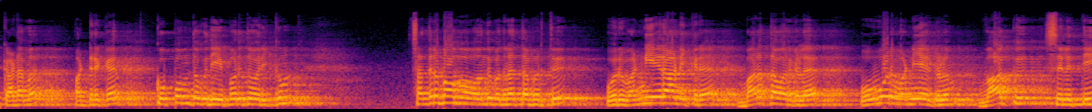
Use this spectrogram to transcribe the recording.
கடமை பட்டிருக்கேன் குப்பம் தொகுதியை பொறுத்த வரைக்கும் சந்திரபாபுவை வந்து பார்த்தீங்கன்னா தவிர்த்து ஒரு வன்னியராக நிற்கிற பரத் அவர்களை ஒவ்வொரு வன்னியர்களும் வாக்கு செலுத்தி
